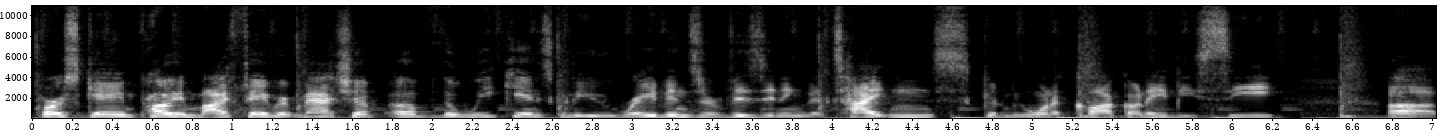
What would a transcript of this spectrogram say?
First game, probably my favorite matchup of the weekend. It's going to be the Ravens are visiting the Titans. It's going to be 1 o'clock on ABC. Uh,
